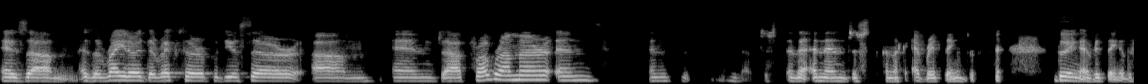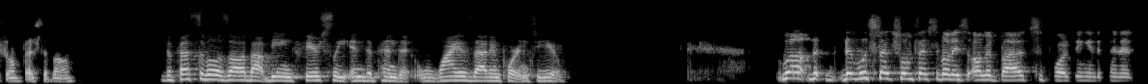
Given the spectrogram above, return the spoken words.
as um, as a writer, director, producer, um, and uh, programmer, and and you know, just and then, and then just kind of everything, doing everything at the film festival. The festival is all about being fiercely independent. Why is that important to you? Well, the, the Woodstock Film Festival is all about supporting independent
